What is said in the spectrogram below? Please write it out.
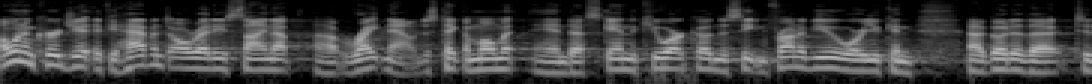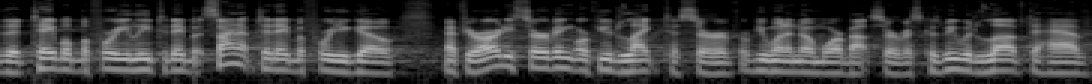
I want to encourage you, if you haven't already, sign up uh, right now. Just take a moment and uh, scan the QR code in the seat in front of you, or you can uh, go to the, to the table before you leave today. But sign up today before you go if you're already serving, or if you'd like to serve, or if you want to know more about service, because we would love to have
